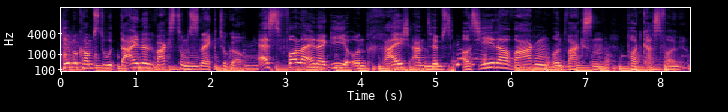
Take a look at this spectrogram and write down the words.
Hier bekommst du deinen Wachstumssnack to go. Er ist voller Energie und reich an Tipps aus jeder Wagen und Wachsen Podcast-Folge.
